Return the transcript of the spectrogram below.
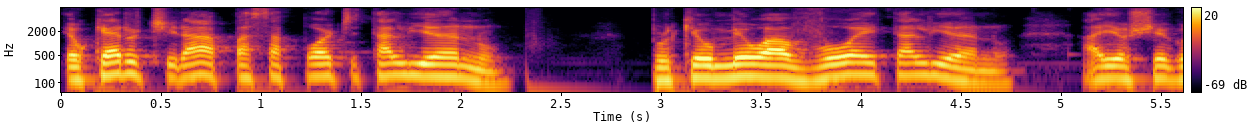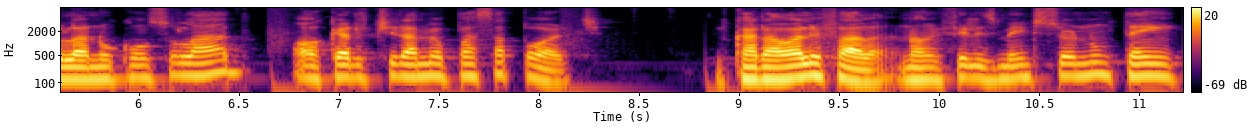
eu quero tirar passaporte italiano porque o meu avô é italiano. Aí eu chego lá no consulado, ó, quero tirar meu passaporte. O cara olha e fala: Não, infelizmente o senhor não tem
